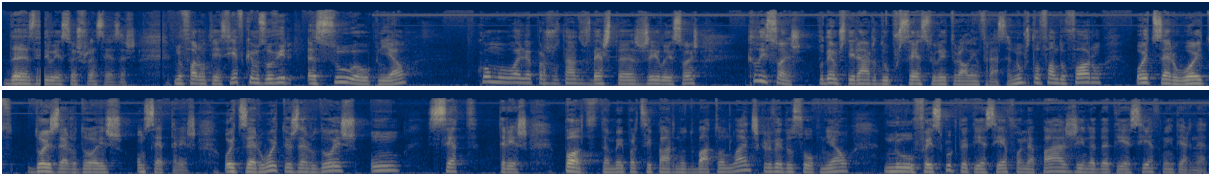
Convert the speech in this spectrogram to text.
das eleições francesas. No Fórum TSF queremos ouvir a sua opinião como olha para os resultados destas eleições? Que lições podemos tirar do processo eleitoral em França? Número de telefone do Fórum 808-202-173. 808-202-173. Pode também participar no debate online, escrevendo a sua opinião no Facebook da TSF ou na página da TSF na internet.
